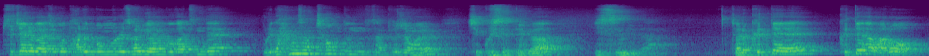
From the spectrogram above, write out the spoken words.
주제를 가지고 다른 본문을 설교하는 것 같은데 우리는 항상 처음 듣는 듯한 표정을 짓고 있을 때가 있습니다. 저는 그때, 그때가 바로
